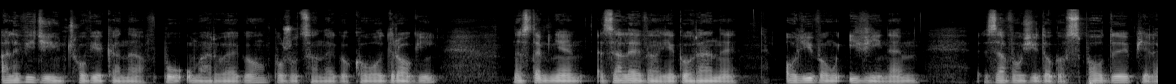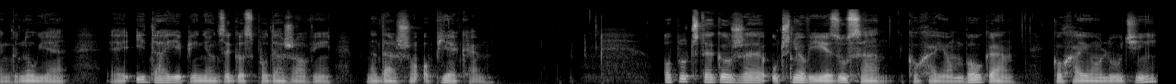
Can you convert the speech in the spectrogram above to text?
ale widzi człowieka na wpół umarłego, porzuconego koło drogi, następnie zalewa jego rany oliwą i winem, zawozi do gospody, pielęgnuje e, i daje pieniądze gospodarzowi na dalszą opiekę. Oprócz tego, że uczniowie Jezusa kochają Boga, kochają ludzi,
